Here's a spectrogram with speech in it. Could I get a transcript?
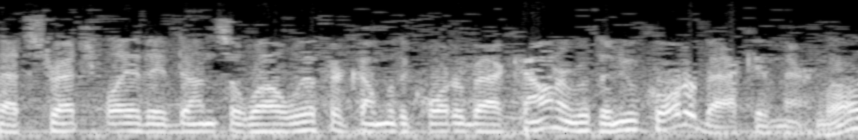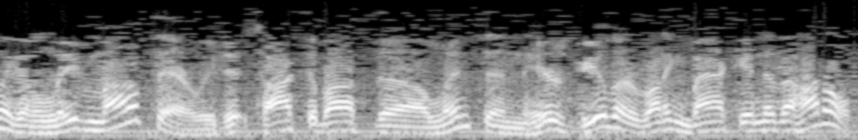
that stretch play they've done so well with, or come with a quarterback counter with a new quarterback in there? Well, they're going to leave him out there. We just talked about uh, Linton. Here's Beeler running back into the huddle.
